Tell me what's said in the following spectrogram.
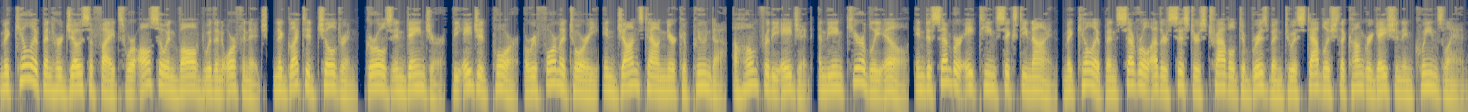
MacKillop and her Josephites were also involved with an orphanage, neglected children, girls in danger, the aged poor, a reformatory in Johnstown near Kapunda, a home for the aged, and the incurably ill. In December 1869, MacKillop and several other sisters travelled to Brisbane to establish the congregation in Queensland.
